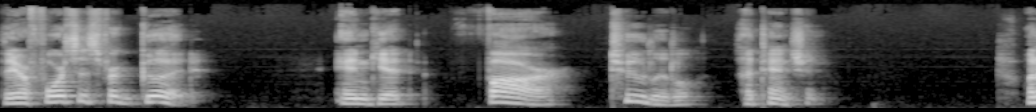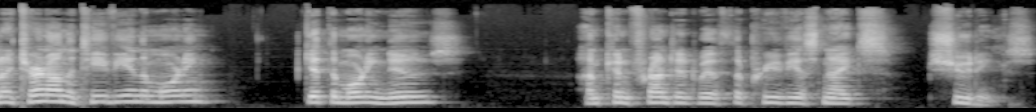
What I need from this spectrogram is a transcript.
They are forces for good and get far too little attention. When I turn on the TV in the morning, get the morning news, I'm confronted with the previous night's shootings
